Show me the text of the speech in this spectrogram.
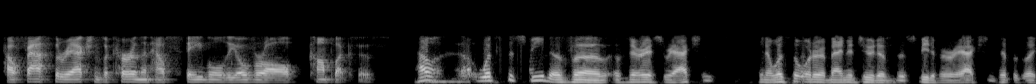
how fast the reactions occur, and then how stable the overall complex is. How what's the speed of uh, of various reactions? You know, what's the order of magnitude of the speed of a reaction typically?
